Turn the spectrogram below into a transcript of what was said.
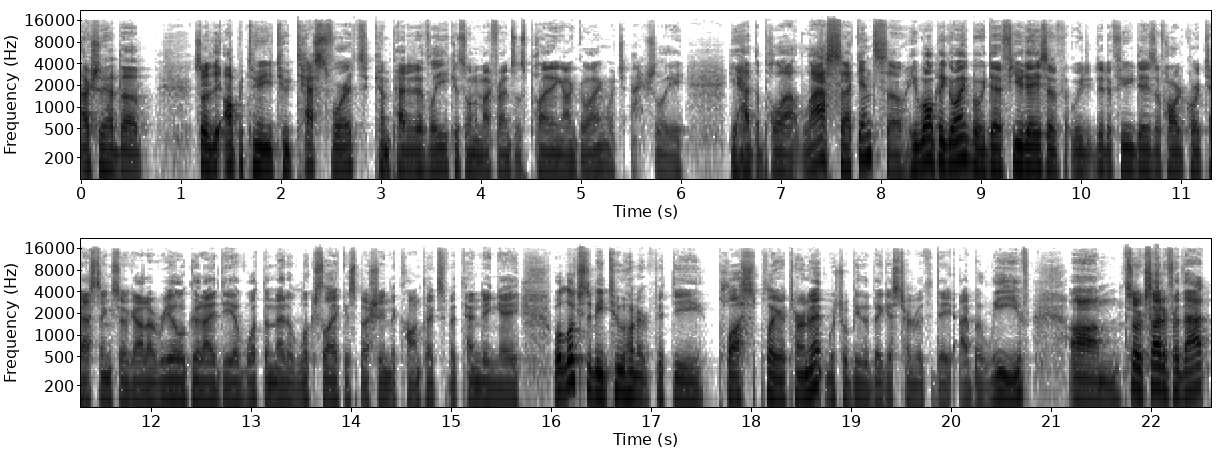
I actually had the sort of the opportunity to test for it competitively because one of my friends was planning on going, which actually he had to pull out last second, so he won't be going. But we did a few days of we did a few days of hardcore testing, so got a real good idea of what the meta looks like, especially in the context of attending a what looks to be 250 plus player tournament, which will be the biggest tournament to date, I believe. Um, so excited for that.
